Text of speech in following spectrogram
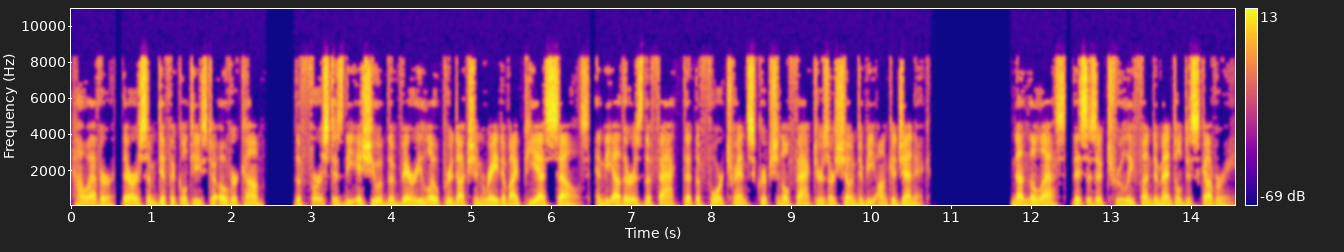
However, there are some difficulties to overcome. The first is the issue of the very low production rate of iPS cells, and the other is the fact that the four transcriptional factors are shown to be oncogenic. Nonetheless, this is a truly fundamental discovery.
